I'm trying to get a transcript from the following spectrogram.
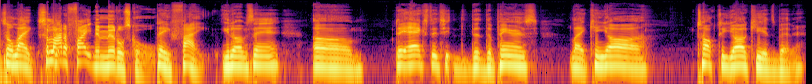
So like It's a lot of fighting in middle school. they fight. You know what I'm saying? Um, they asked the, t- the the parents like, can y'all talk to y'all kids better?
